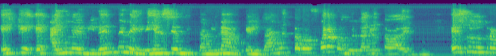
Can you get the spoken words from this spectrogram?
es que eh, hay una evidente negligencia en dictaminar que el daño estaba afuera cuando el daño estaba dentro. Eso es otra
